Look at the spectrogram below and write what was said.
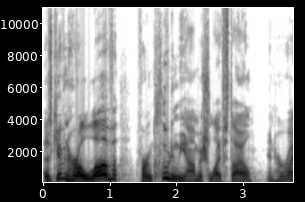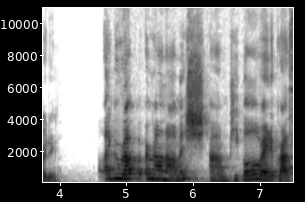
has given her a love for including the Amish lifestyle in her writing. I grew up around Amish um, people right across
